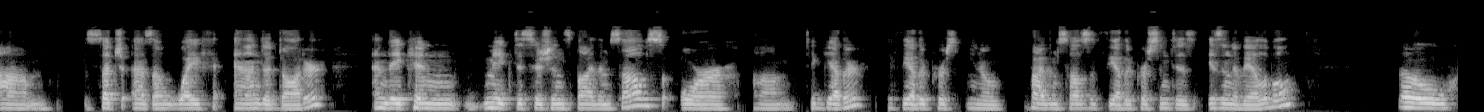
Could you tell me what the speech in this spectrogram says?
um, such as a wife and a daughter, and they can make decisions by themselves or um, together if the other person, you know, by themselves if the other person is, isn't available. So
